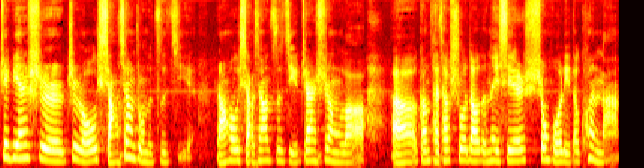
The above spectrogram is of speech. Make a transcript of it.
这边是智柔想象中的自己，然后想象自己战胜了呃刚才他说到的那些生活里的困难。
